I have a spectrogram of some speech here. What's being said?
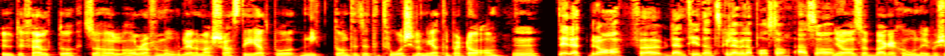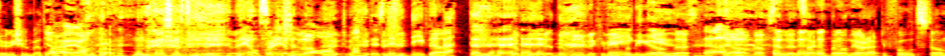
ut i fält, då, så håll- håller de förmodligen en marschhastighet på 19 till 32 kilometer per dag. Mm. Det är rätt bra för den tiden skulle jag vilja påstå. Alltså, Ja, alltså bagation är ju på 20 kilometer Ja, per dag. ja, Det är bra. det är operational art, Mattis. Det är deep Ja. battle. Då blir, då blir det mycket mer imponerande. Ja. Ja, absolut. Särskilt när man gör det här till fots. Då.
